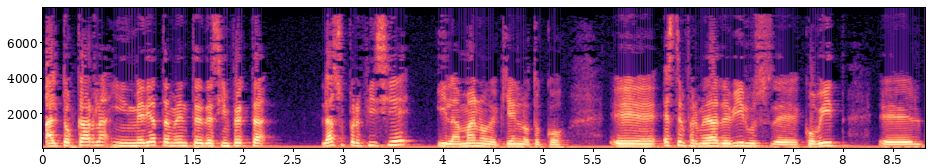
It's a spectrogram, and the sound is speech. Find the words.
al tocarla inmediatamente desinfecta la superficie y la mano de quien lo tocó. Eh, esta enfermedad de virus de COVID, el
